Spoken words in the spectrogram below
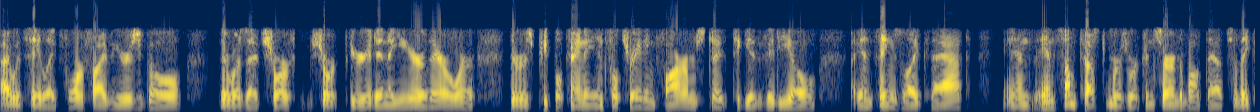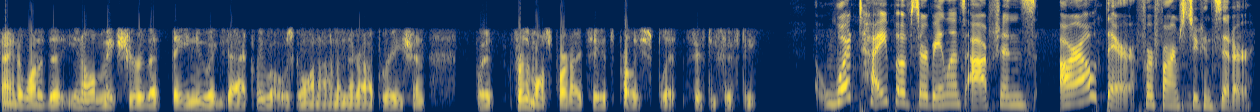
I would say like 4 or 5 years ago there was that short short period in a year there where there was people kind of infiltrating farms to to get video and things like that. And and some customers were concerned about that, so they kind of wanted to, you know, make sure that they knew exactly what was going on in their operation. But for the most part, I'd say it's probably split 50-50 what type of surveillance options are out there for farms to consider?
